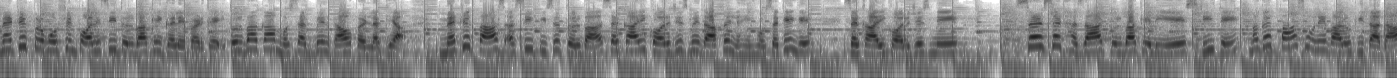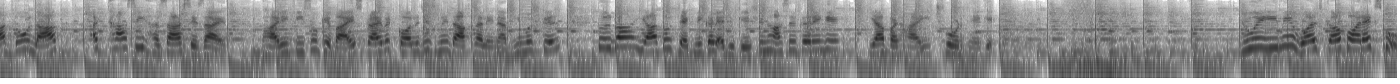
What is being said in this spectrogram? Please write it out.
मैट्रिक प्रमोशन पॉलिसी तुलबा के गले पड़ गई। तुलबा का मुस्तबिल दाव पर लग गया। मैट्रिक पास 80 फ़ीसद तुलबा सरकारी कॉलेजेस में दाखिल नहीं हो सकेंगे। सरकारी कॉलेजेस में सड़सठ हज़ार तुलबा के लिए सीटें, मगर पास होने वालों की तादाद दो लाख अट्ठासी हज़ार ऐसी जायद। भारी फीसों के बायस प्राइवेट कॉलेजेस में दाखिला लेना भी मुश्किल। तुलबा या तो टेक्निकल एजुकेशन हासिल करेंगे या पढ़ाई छोड़ देंगे। यूएई में वर्ल्ड कप और एक्सपो।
